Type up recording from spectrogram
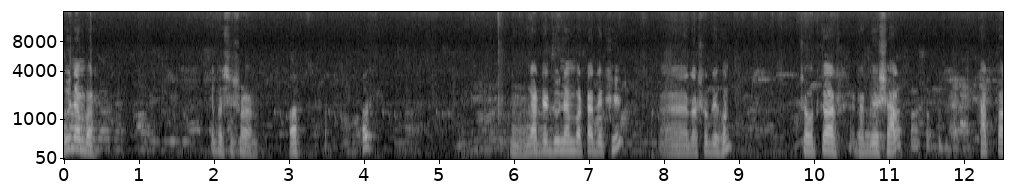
দুই নাম্বার। এবার সরান। হুম লাটের দুই নাম্বারটা দেখি। দর্শক দেখুন। চমৎকার এটা থাকে হাত পা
